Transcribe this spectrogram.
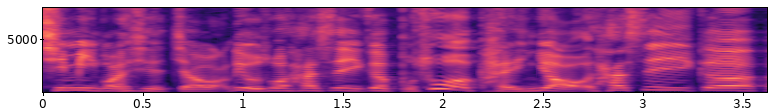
亲密关系的交往，例如说他是一个不错的朋友，他是一个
